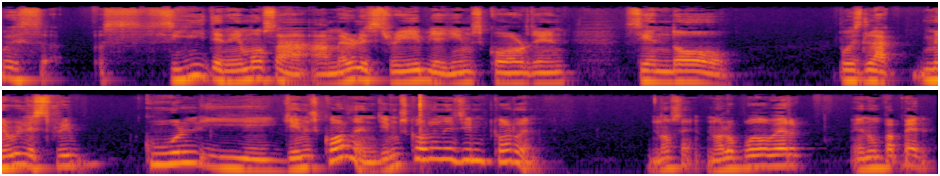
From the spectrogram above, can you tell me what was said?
pues sí tenemos a, a Meryl Streep y a James Corden siendo pues la Meryl Streep cool y James Corden. James Corden es James Corden. No sé, no lo puedo ver en un papel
